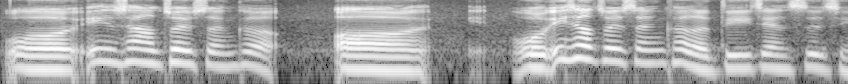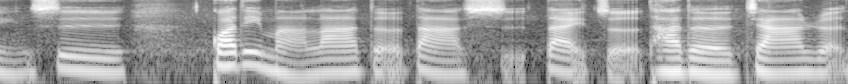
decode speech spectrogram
我印象最深刻，呃，我印象最深刻的第一件事情是，瓜地马拉的大使带着他的家人，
